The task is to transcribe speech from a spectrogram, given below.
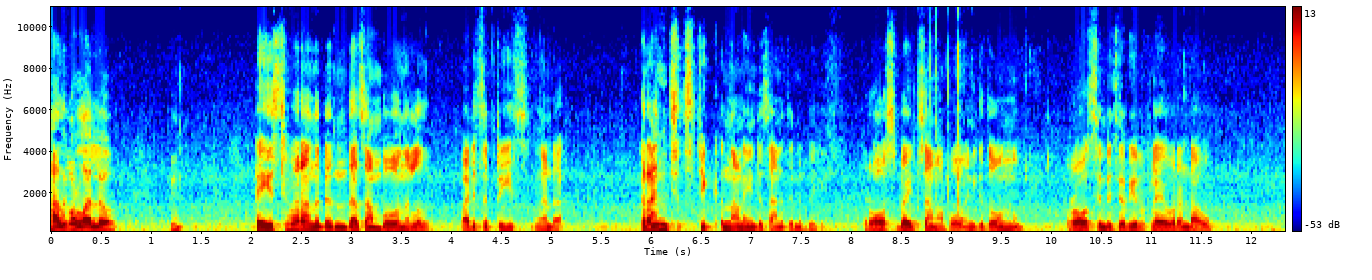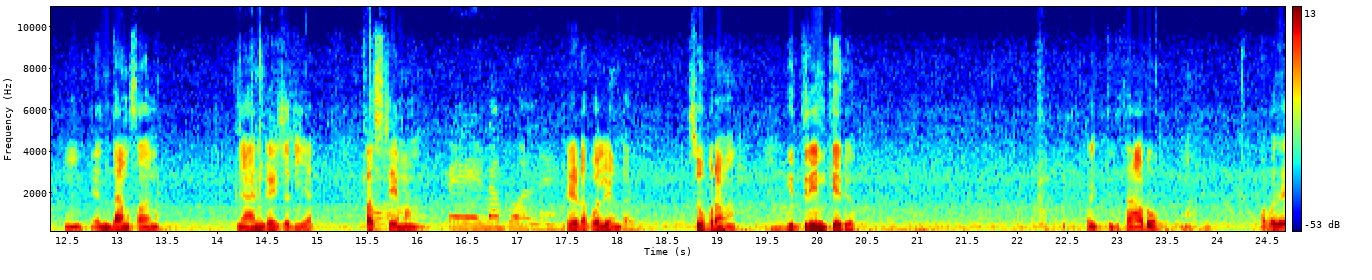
അത് കൊള്ളാമല്ലോ ടേസ്റ്റ് പറയാന്നിട്ട് എന്താ സംഭവം എന്നുള്ളത്. വാട്ട് ഇസ് എ ടേസ്റ്റ് വേണ്ട ക്രഞ്ച് സ്റ്റിക്ക് എന്നാണ് അതിന്റെ സാധനത്തിന്റെ പേര്. റോസ് ബൈറ്റ്സ് ആണ്. അപ്പോൾ എനിക്ക് തോന്നുന്നു റോസിന്റെ ചെറിയൊരു ഫ്ലേവർ ഉണ്ടാവും. എന്താണ് സാധനം? ഞാനും കഴിച്ചിട്ടില്ല. ഫസ്റ്റ് ടൈമാണ് പേട പോലെ പേട പോലെയുണ്ട്. സൂപ്പറാണ് ഇത്തിരി എനിക്ക് തരുമോ ഇത്തിരി താടോ. അപ്പോൾ അതെ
